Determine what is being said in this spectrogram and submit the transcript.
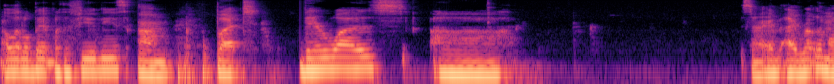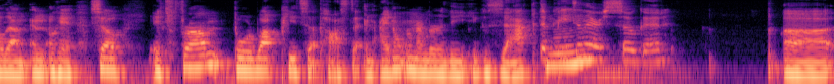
a little bit with a few of these. Um, but there was uh. Sorry, I, I wrote them all down. And okay, so it's from Boardwalk Pizza Pasta, and I don't remember the exact The name pizza there is so good. uh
